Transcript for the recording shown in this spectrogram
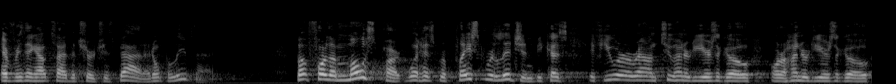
everything outside the church is bad. I don't believe that. But for the most part, what has replaced religion, because if you were around 200 years ago, or 100 years ago,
